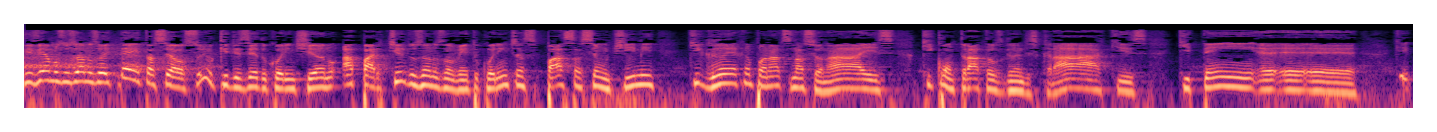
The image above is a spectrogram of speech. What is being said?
Vivemos os anos 80, Celso, e o que dizer do corintiano? A partir dos anos 90, o Corinthians passa a ser um time que ganha campeonatos nacionais, que contrata os grandes craques, que tem. é, é, é, que,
